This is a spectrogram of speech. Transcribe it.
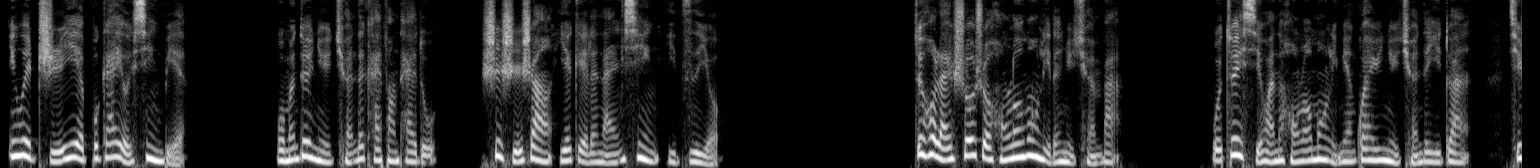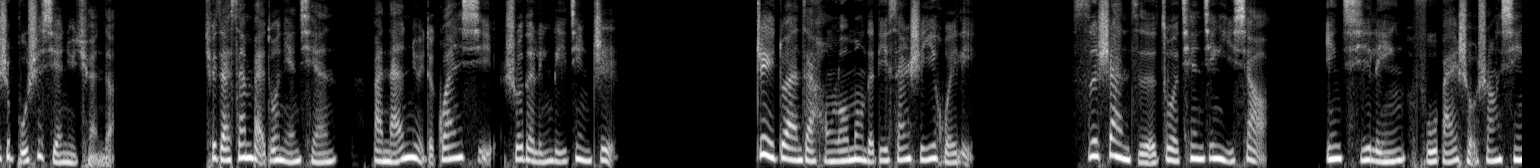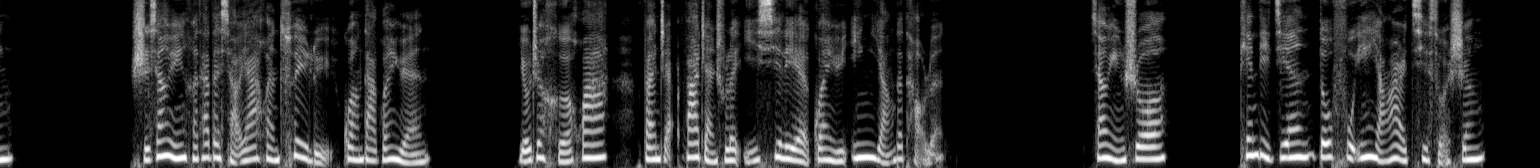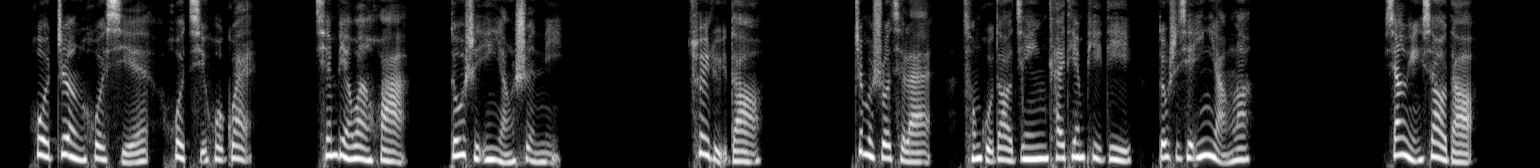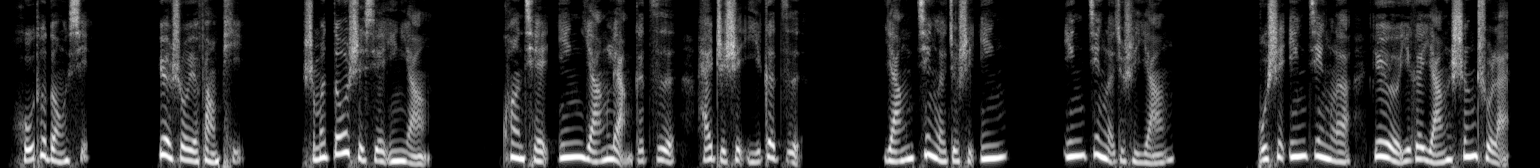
因为职业不该有性别。我们对女权的开放态度，事实上也给了男性以自由。最后来说说《红楼梦》里的女权吧。我最喜欢的《红楼梦》里面关于女权的一段，其实不是写女权的，却在三百多年前把男女的关系说得淋漓尽致。这一段在《红楼梦》的第三十一回里，撕扇子作千金一笑，因麒麟伏白首双星。史湘云和她的小丫鬟翠缕逛大观园。由着荷花发展发展出了一系列关于阴阳的讨论。湘云说：“天地间都负阴阳二气所生，或正或邪，或奇或怪，千变万化，都是阴阳顺逆。”翠缕道：“这么说起来，从古到今，开天辟地都是些阴阳了。”湘云笑道：“糊涂东西，越说越放屁，什么都是些阴阳。”况且阴阳两个字还只是一个字，阳尽了就是阴，阴尽了就是阳，不是阴尽了又有一个阳生出来，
